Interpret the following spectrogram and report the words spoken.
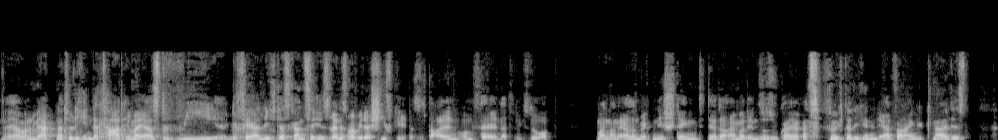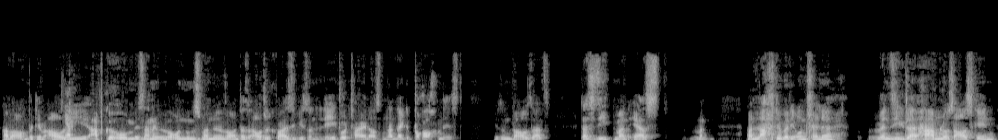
Naja, man merkt natürlich in der Tat immer erst, wie gefährlich das Ganze ist, wenn es mal wieder schief geht. Das ist bei allen Unfällen natürlich so, ob man an Alan McNish denkt, der da einmal den Suzuka ja ganz fürchterlich in den Erdwall eingeknallt ist, aber auch mit dem Audi ja. abgehoben ist nach einem Überrundungsmanöver und das Auto quasi wie so ein Lego-Teil auseinandergebrochen ist, wie so ein Bausatz. Das sieht man erst, man, man lacht über die Unfälle, wenn sie harmlos ausgehen,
